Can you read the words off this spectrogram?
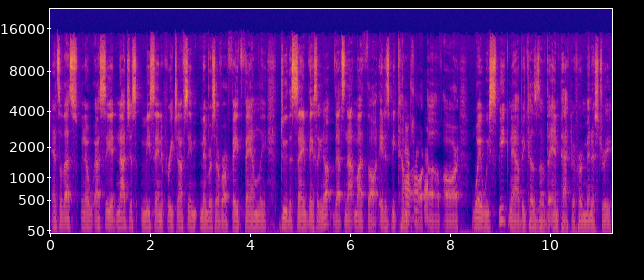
and so that's you know, I see it not just me saying it preaching. I've seen members of our faith family do the same thing. So you know, that's not my thought. It has become not part of our way we speak now because of the impact of her ministry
